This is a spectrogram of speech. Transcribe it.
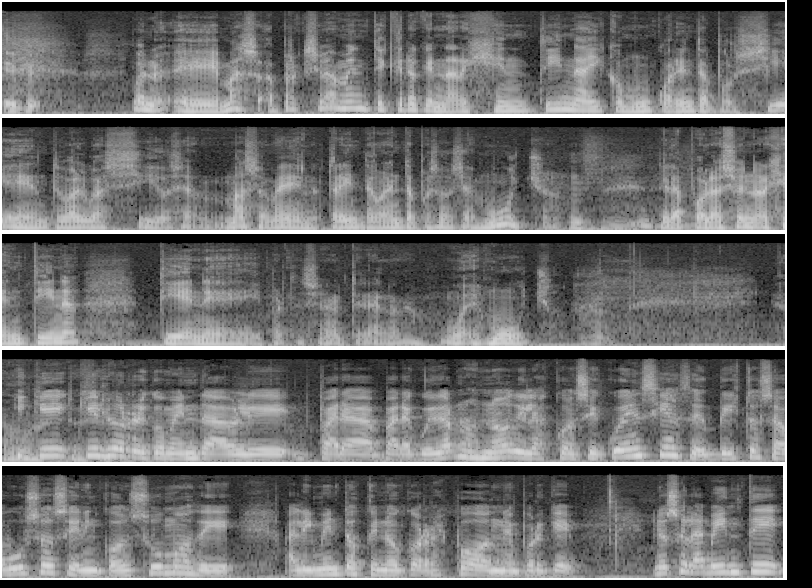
Eh, bueno, eh, más aproximadamente creo que en Argentina hay como un 40% o algo así, o sea, más o menos, 30, 40%, o sea, es mucho. De la población argentina tiene hipertensión arterial, ¿no? Es mucho. ¿Y qué, es lo recomendable para, para cuidarnos ¿no? de las consecuencias de estos abusos en consumos de alimentos que no corresponden? Porque no solamente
